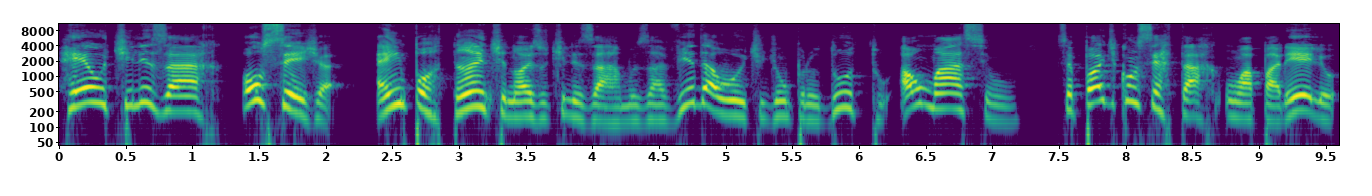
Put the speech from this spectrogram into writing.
reutilizar, ou seja, é importante nós utilizarmos a vida útil de um produto ao máximo. Você pode consertar um aparelho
